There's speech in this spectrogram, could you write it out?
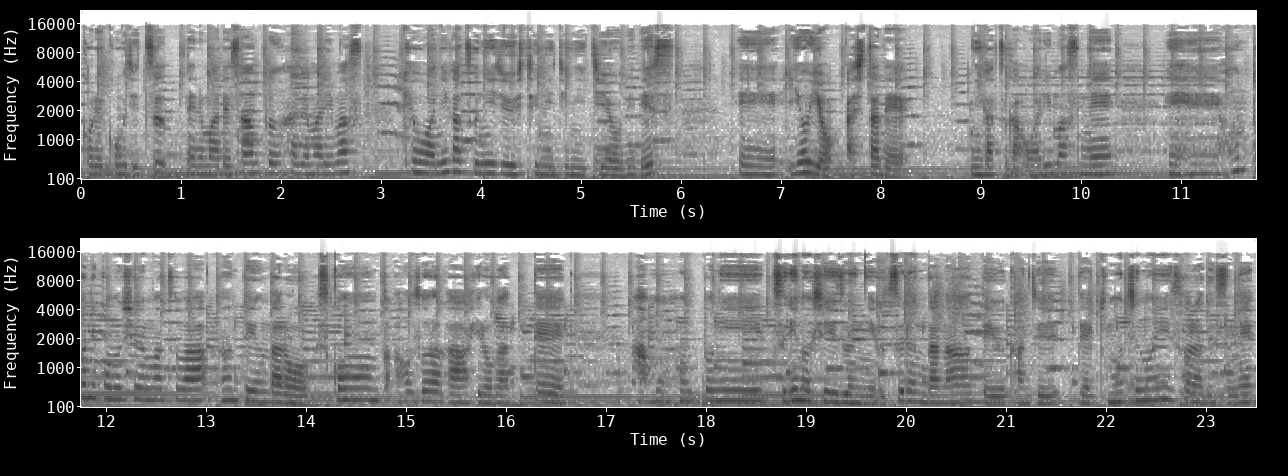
これ口実寝るまで3分始まります。今日は2月27日日曜日です、えー、いよいよ明日で2月が終わりますね。えー、本当にこの週末は何て言うんだろう。スコーンと青空が広がってあもう本当に次のシーズンに移るんだなっていう感じで気持ちのいい空ですね。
